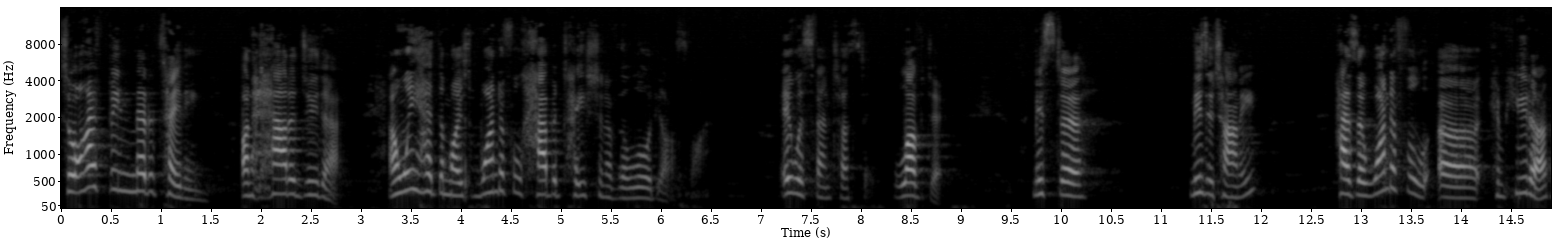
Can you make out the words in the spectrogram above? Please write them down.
So I've been meditating on how to do that. And we had the most wonderful habitation of the Lord last night. It was fantastic. Loved it. Mr. Mizutani has a wonderful uh, computer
